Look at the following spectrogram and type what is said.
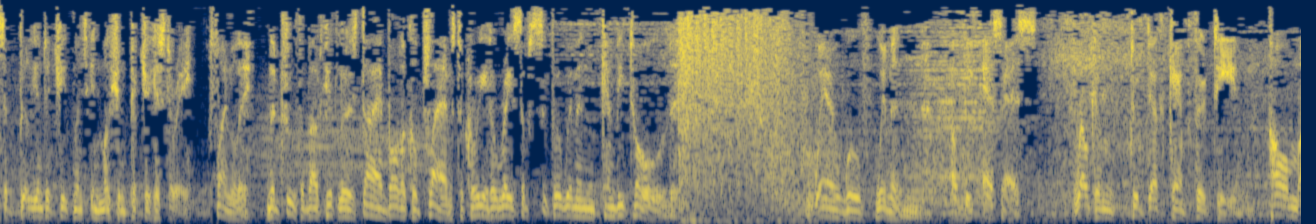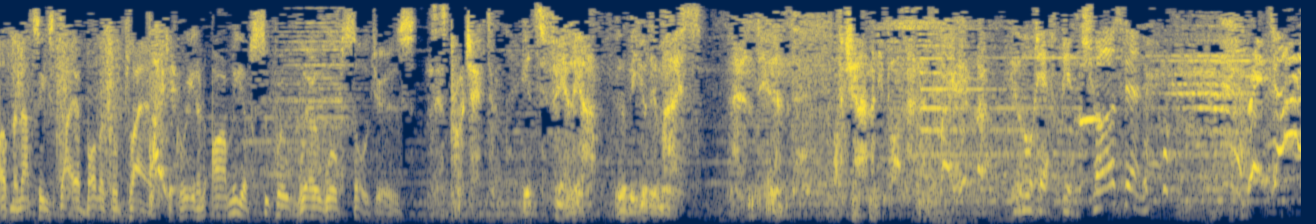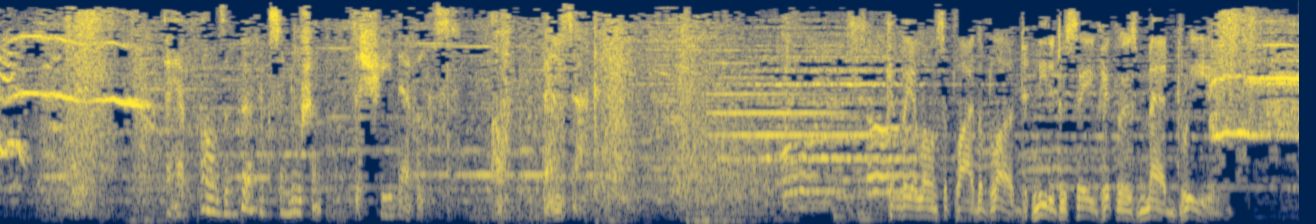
is a brilliant achievement in motion picture history. Finally, the truth about Hitler's diabolical plans to create a race of superwomen can be told. Werewolf Women of the SS. Welcome to Death Camp 13, home of the Nazis' diabolical plans to create an army of super werewolf soldiers. This project, its failure, will be your demise and the end of Germany, Bowman. You have been chosen. Rejoice! I have found the perfect solution. The she devils of Balzac. Can they alone supply the blood needed to save Hitler's mad dreams?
